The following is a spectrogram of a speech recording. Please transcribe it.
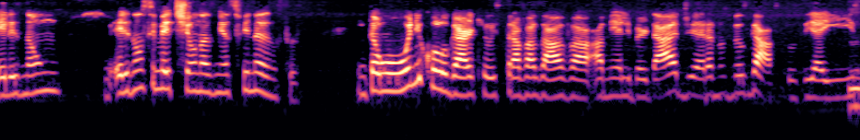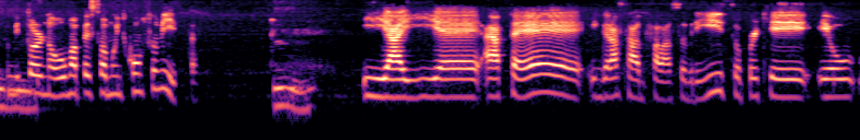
eles não. Eles não se metiam nas minhas finanças. Então, o único lugar que eu extravasava a minha liberdade era nos meus gastos. E aí, isso uhum. me tornou uma pessoa muito consumista. Uhum. E aí, é até engraçado falar sobre isso, porque eu,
